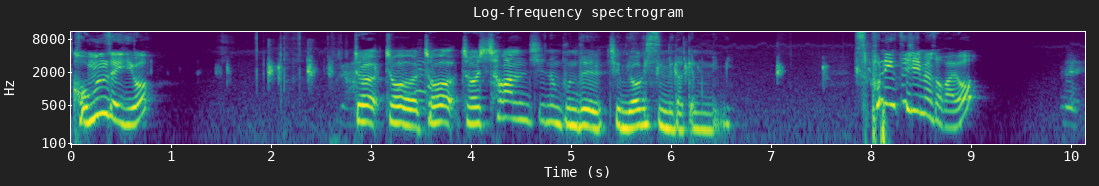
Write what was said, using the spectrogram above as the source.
검은색이요? 저 저 저저 시청하시는 분들 지금 여기 있습니다, 깨누님이. 쓰시면서 가요? 네.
